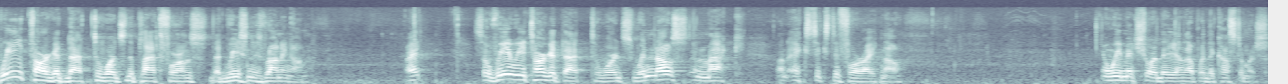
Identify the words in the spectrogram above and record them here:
we target that towards the platforms that Reason is running on? So we retarget that towards Windows and Mac on x64 right now. And we make sure they end up with the customers.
